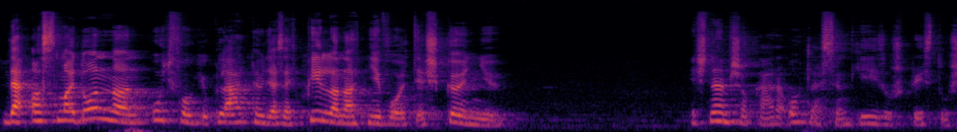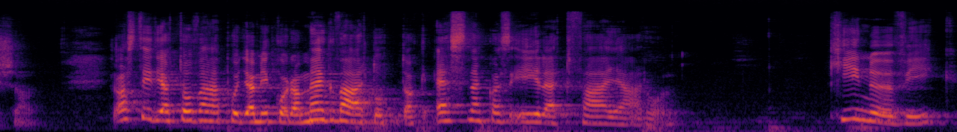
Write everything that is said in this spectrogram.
de azt majd onnan úgy fogjuk látni, hogy ez egy pillanatnyi volt és könnyű. És nem sokára ott leszünk Jézus Krisztussal. És azt írja tovább, hogy amikor a megváltottak esznek az élet fájáról, kinövik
